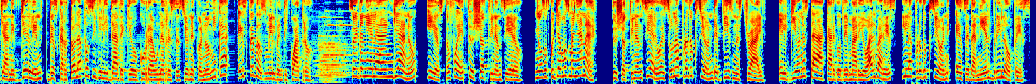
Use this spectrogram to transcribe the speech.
Janet Yellen, descartó la posibilidad de que ocurra una recesión económica este 2024. Soy Daniela Anguiano y esto fue Tu Shot Financiero. Nos escuchamos mañana. Tu Shot Financiero es una producción de Business Drive. El guion está a cargo de Mario Álvarez y la producción es de Daniel Bri López.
